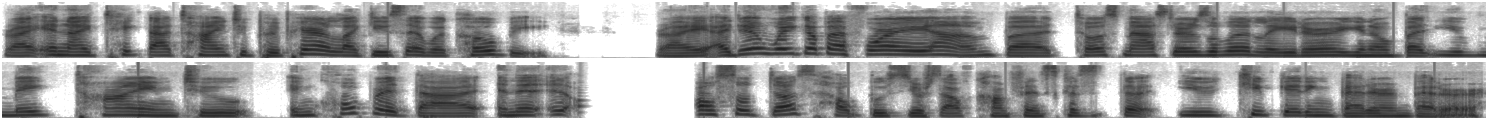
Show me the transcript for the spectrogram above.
right? And I take that time to prepare, like you said with Kobe, right? I didn't wake up at 4 a.m., but Toastmaster is a little later, you know, but you make time to incorporate that. And it, it also does help boost your self confidence because you keep getting better and better.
